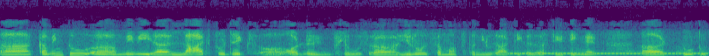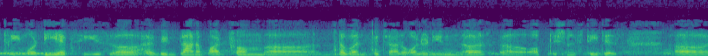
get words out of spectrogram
Uh, coming to uh, maybe uh, large projects or order inflows, uh, you know, some of the news articles are stating that uh, two to three more DFCs uh, have been planned apart from uh, the ones which are already in uh, uh, operational stages. Uh,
